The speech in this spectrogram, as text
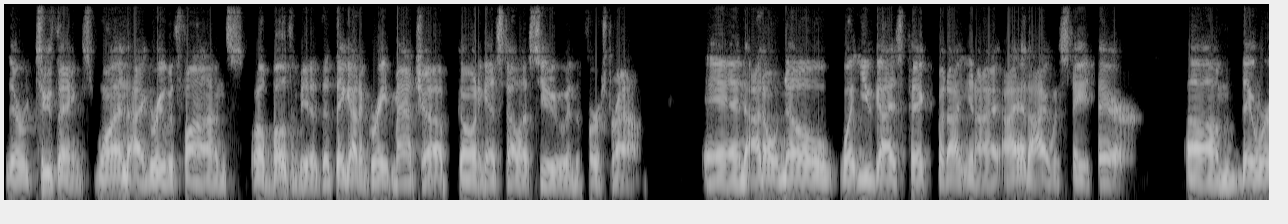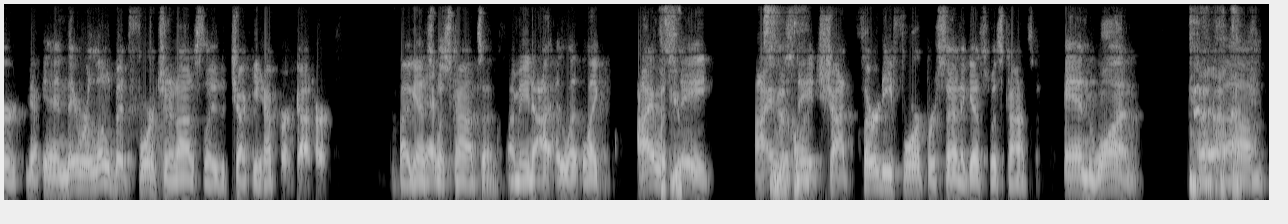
there were two things. One, I agree with Fonz. Well, both of you that they got a great matchup going against LSU in the first round. And I don't know what you guys picked, but I, you know, I, I had Iowa State there. Um, they were, and they were a little bit fortunate, honestly, that Chucky Hepburn got hurt against yes. Wisconsin. I mean, I like Iowa State. Iowa State shot 34% against Wisconsin and won. um,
